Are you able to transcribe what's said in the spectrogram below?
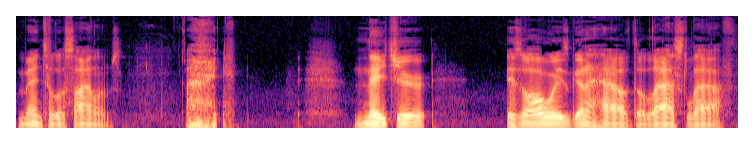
mental asylums? I mean, nature is always gonna have the last laugh.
